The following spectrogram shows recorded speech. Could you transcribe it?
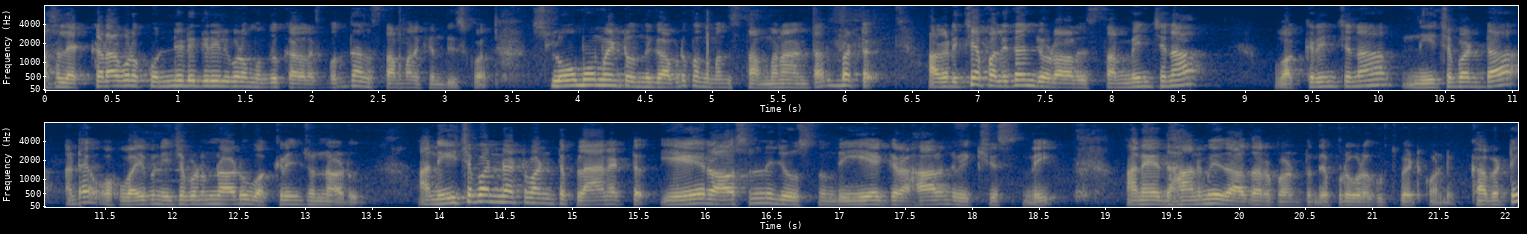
అసలు ఎక్కడా కూడా కొన్ని డిగ్రీలు కూడా ముందుకు కదలకపోతే దాని స్తంభన కింద తీసుకోవాలి. స్లో మూమెంట్ ఉంది కాబట్టి కొంతమంది స్తంభన అంటారు. బట్ అక్కడ ఇచ్చే ఫలితం చూడాలి. స్తంభించినా వక్రించిన నీచబడ్డ అంటే ఒకవైపు నీచబడి ఉన్నాడు వక్రించున్నాడు. ఆ నీచబడినటువంటి ప్లానెట్ ఏ రాసుల్ని చూస్తుంది ఏ గ్రహాలను వీక్షిస్తుంది అనే దాని మీద ఆధారపడి ఉంటుంది. ఎప్పుడు కూడా గుర్తుపెట్టుకోండి. కాబట్టి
